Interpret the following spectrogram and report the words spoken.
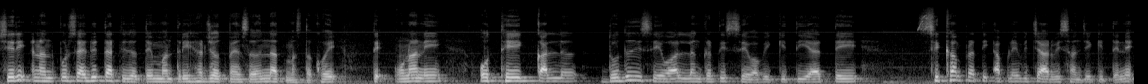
ਸ਼੍ਰੀ ਅਨੰਦਪੁਰ ਸਾਹਿਬ ਦੀ ਧਰਤੀ ਦੇ ਉੱਤੇ ਮੰਤਰੀ ਹਰਜੋਤ ਪੈਂਸਲ ਨਤਮਸਤਕ ਹੋਏ ਤੇ ਉਹਨਾਂ ਨੇ ਉੱਥੇ ਕੱਲ ਦੁੱਧ ਦੀ ਸੇਵਾ, ਲੰਗਰ ਦੀ ਸੇਵਾ ਵੀ ਕੀਤੀ ਹੈ ਤੇ ਸਿੱਖਾਂ ਪ੍ਰਤੀ ਆਪਣੇ ਵਿਚਾਰ ਵੀ ਸਾਂਝੇ ਕੀਤੇ ਨੇ।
